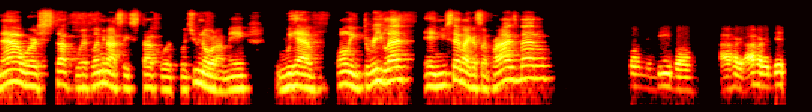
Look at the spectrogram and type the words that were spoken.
Now we're stuck with, let me not say stuck with, but you know what I mean. We have only three left, and you say like a surprise battle. On the Debo, I heard, I heard this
